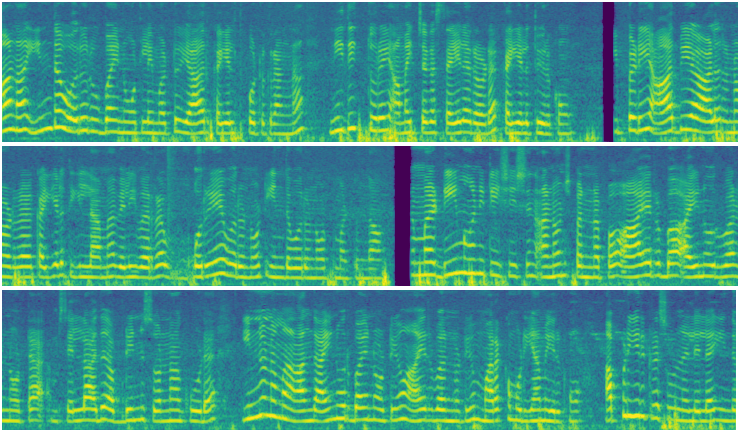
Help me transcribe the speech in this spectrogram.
ஆனால் இந்த ஒரு ரூபாய் நோட்டில் மட்டும் யார் கையெழுத்து போட்டிருக்கிறாங்கன்னா நிதித்துறை அமைச்சக செயலரோட கையெழுத்து இருக்கும். இப்படி ஆர்பிஐ ஆளுநரோட கையெழுத்து இல்லாமல் வெளிவர்ற ஒரே ஒரு நோட் இந்த ஒரு நோட் மட்டும்தான். நம்ம டிமானிட்டைசேஷன் அனௌன்ஸ் பண்ணப்போ ஆயிரரூபா ஐநூறுரூவா நோட்டை செல்லாது அப்படின்னு சொன்னால் கூட இன்னும் நம்ம அந்த ஐநூறுரூபாய் நோட்டையும் ஆயிரரூபாய் நோட்டையும் மறக்க முடியாமல் இருக்கும். அப்படி இருக்கிற சூழ்நிலையில் இந்த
